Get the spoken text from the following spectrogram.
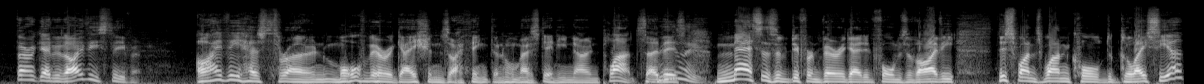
Variegated ivy, Stephen. Ivy has thrown more variegations, I think, than almost any known plant. So Really? there's masses of different variegated forms of ivy. This one's one called Glacier,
